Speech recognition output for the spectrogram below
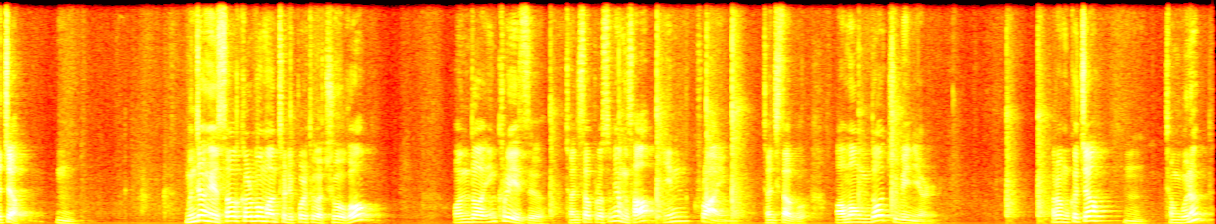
됐죠? 음. 문장에서 government report가 주어고 on the increase 전치사 플러스 명사 in crime 전치사구 among the juvenile 그러면 끝죠? 음, 정부는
